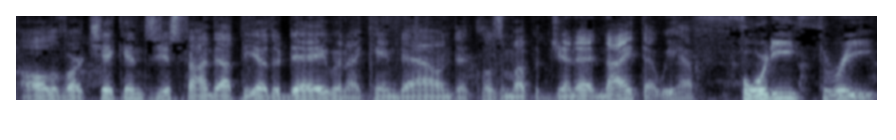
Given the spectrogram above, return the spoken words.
All of our chickens just found out the other day when I came down to close them up with Jenna at night that we have 43.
